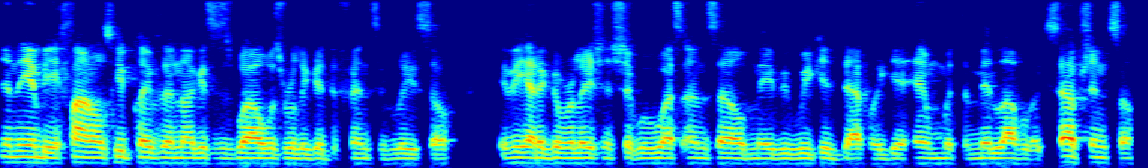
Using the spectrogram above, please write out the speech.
in the NBA Finals. He played for the Nuggets as well. Was really good defensively. So if he had a good relationship with Wes Unseld, maybe we could definitely get him with the mid level exception. So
